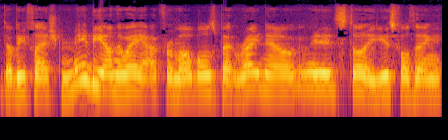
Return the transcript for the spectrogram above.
Adobe Flash may be on the way out for mobiles, but right now it's still a useful thing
